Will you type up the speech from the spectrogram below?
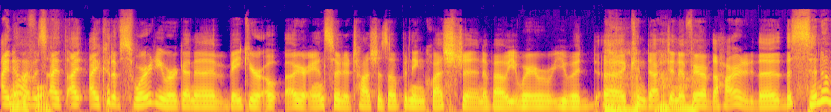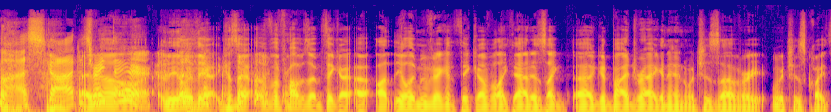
I know. Wonderful. I, I. I could have sworn you were going to make your your answer to Tasha's opening question about where you would uh, conduct an affair of the heart. The the cinema, Scott. It's I right know. there. The only thing, because the problem is, I'm thinking I, I, the only movie I can think of like that is like uh, Goodbye Dragon Inn, which is uh, very, which is quite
